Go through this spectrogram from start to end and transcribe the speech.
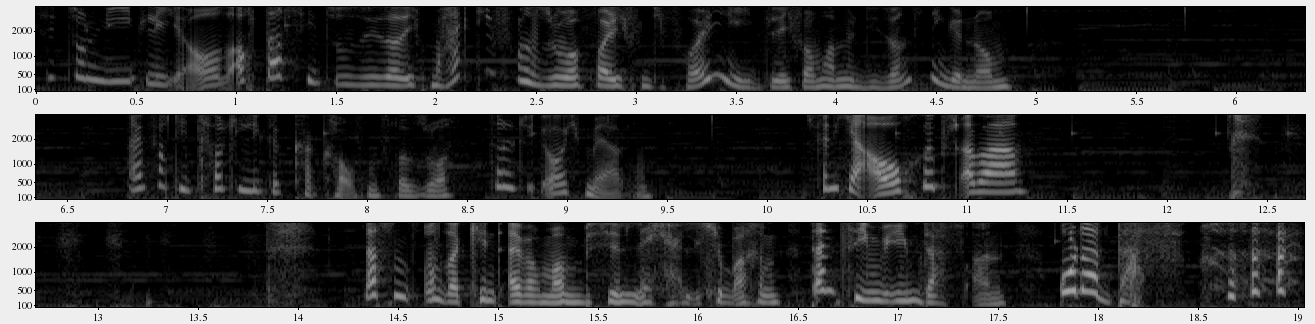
Sieht so niedlich aus. Auch das sieht so süß aus. Ich mag die Frisur voll. Ich finde die voll niedlich. Warum haben wir die sonst nie genommen? Einfach die zottelige Kackhaufen-Frisur. Solltet ihr euch merken. Das finde ich ja auch hübsch, aber Lass uns unser Kind einfach mal ein bisschen lächerlich machen. Dann ziehen wir ihm das an. Oder das.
